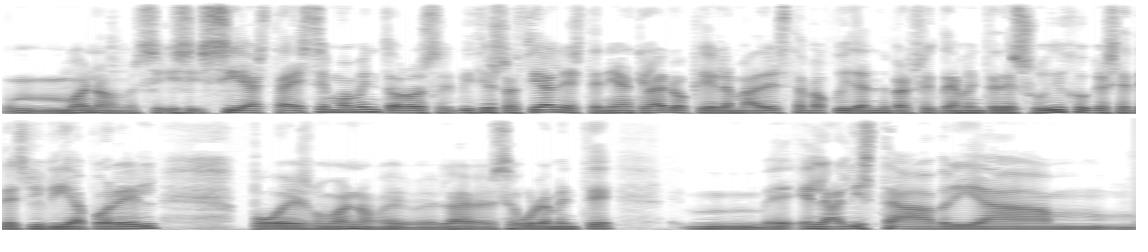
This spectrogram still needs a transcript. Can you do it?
Mm, bueno, si, si, hasta ese momento los servicios sociales tenían claro que la madre estaba cuidando perfectamente de su hijo y que se desvivía por él, pues bueno, eh, seguramente mm, en la lista habría mm,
